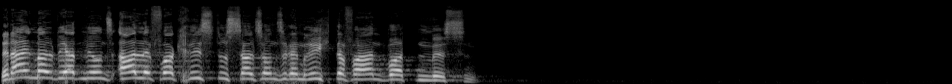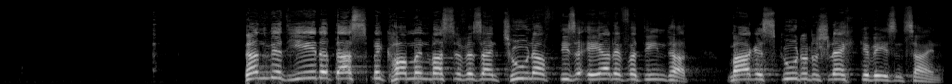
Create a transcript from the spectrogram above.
Denn einmal werden wir uns alle vor Christus als unserem Richter verantworten müssen. Dann wird jeder das bekommen, was er für sein Tun auf dieser Erde verdient hat. Mag es gut oder schlecht gewesen sein.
